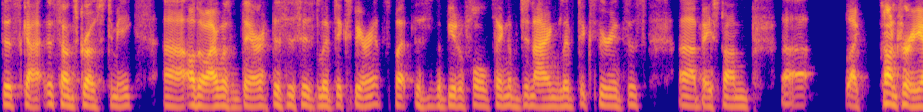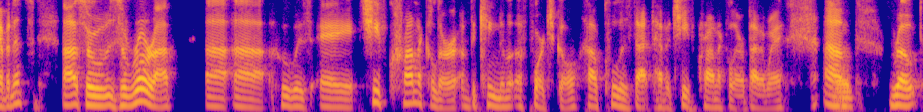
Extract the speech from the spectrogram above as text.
this guy, this sounds gross to me, uh, although I wasn't there. This is his lived experience, but this is the beautiful thing of denying lived experiences uh, based on uh, like contrary evidence. Uh, so Zurara, uh, who was a chief chronicler of the Kingdom of Portugal, how cool is that to have a chief chronicler, by the way? Um, wrote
